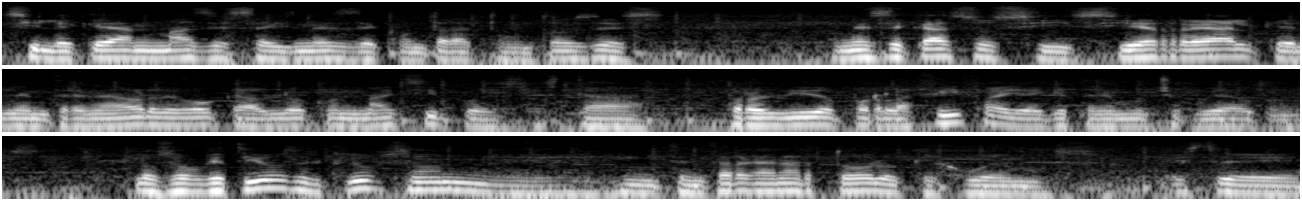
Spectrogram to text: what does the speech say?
si le quedan más de seis meses de contrato. Entonces, en ese caso, si, si es real que el entrenador de Boca habló con Maxi, pues está prohibido por la FIFA y hay que tener mucho cuidado con eso. Los objetivos del club son eh, intentar ganar todo lo que juguemos. Este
